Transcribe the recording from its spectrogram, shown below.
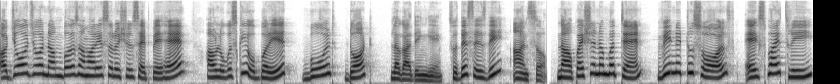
और जो जो नंबर्स हमारे सोल्यूशन सेट पे है, हम लोग उसके ऊपर एक बोल्ड डॉट लगा देंगे। So this is the answer now question number ten we need to solve x by three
